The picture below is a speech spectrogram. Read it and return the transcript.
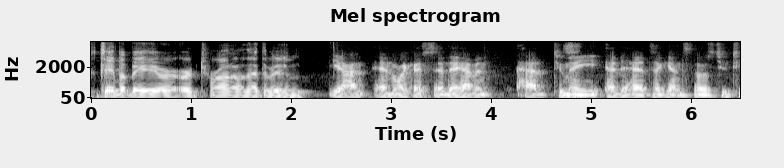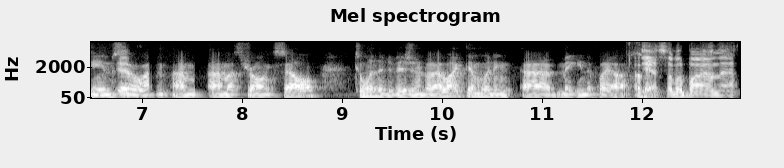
Tampa Bay or, or, Toronto in that division. Yeah, and, and, like I said, they haven't had too many head-to-heads against those two teams, yep. so I'm I'm I'm a strong sell to win the division, but I like them winning, uh, making the playoffs. Okay. Yes, I'm a buy on that.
